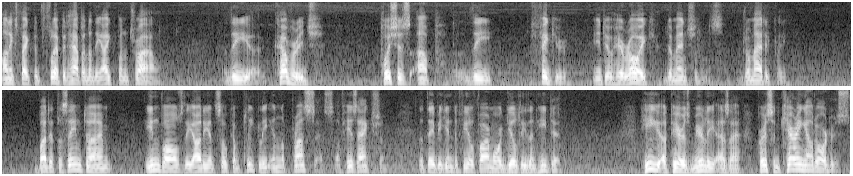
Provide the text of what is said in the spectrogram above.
unexpected flip, it happened in the Eichmann trial. The uh, coverage pushes up the figure into heroic dimensions dramatically, but at the same time involves the audience so completely in the process of his action that they begin to feel far more guilty than he did. He appears merely as a person carrying out orders,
